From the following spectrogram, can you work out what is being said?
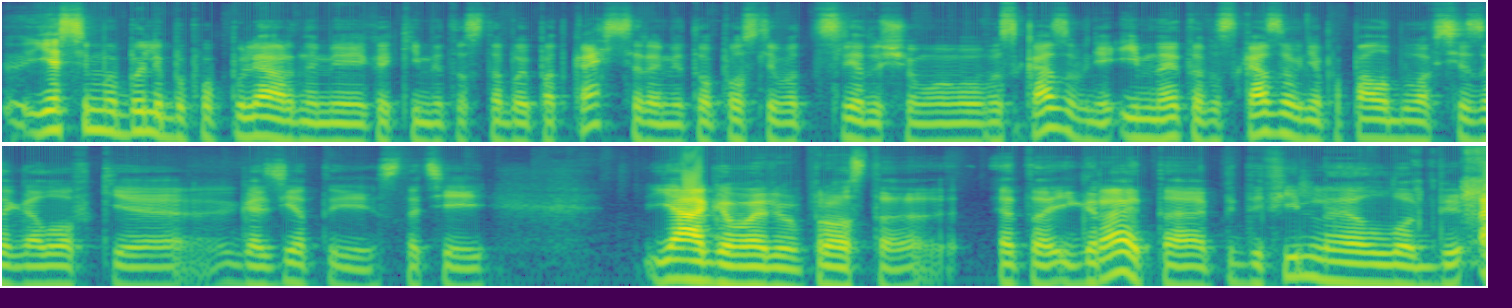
Если мы были бы популярными какими-то с тобой подкастерами, то после вот следующего моего высказывания, именно это высказывание попало бы во все заголовки газет и статей. Я говорю просто, эта игра, это педофильное лобби.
